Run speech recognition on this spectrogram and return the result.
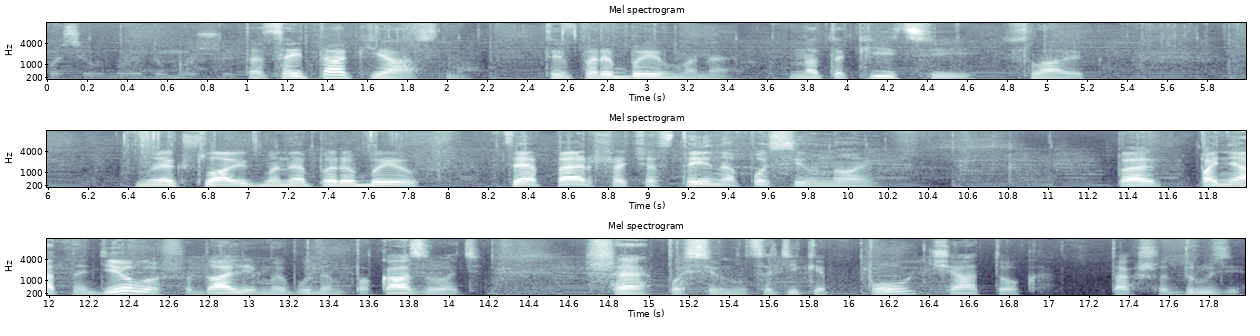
по. Я думаю, що Та це і так ясно. Ти перебив мене на такій цій Славік. Ну, як Славік мене перебив, це перша частина посівної. Понятне діло, що далі ми будемо показувати ще посівну. Це тільки початок. Так що, друзі,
